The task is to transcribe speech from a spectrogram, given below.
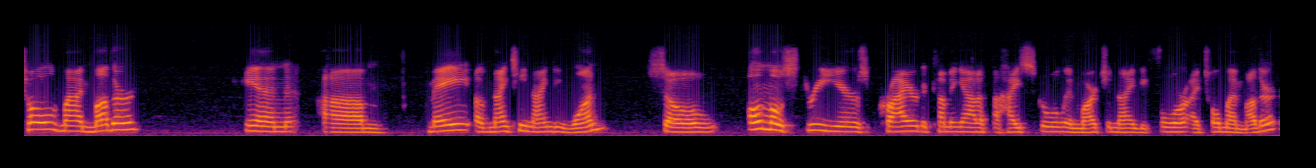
told my mother in um, May of 1991, so almost three years prior to coming out at the high school in March of '94. I told my mother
